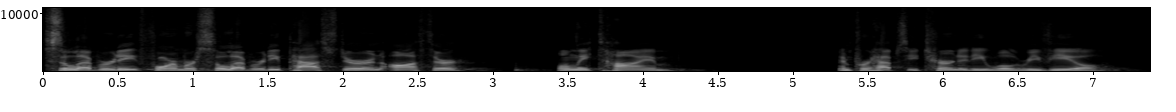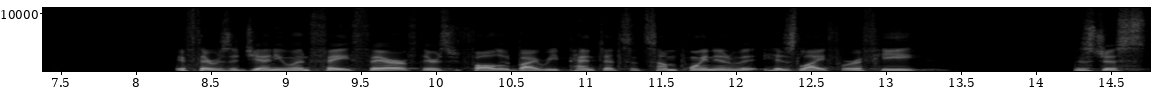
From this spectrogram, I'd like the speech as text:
celebrity, former celebrity pastor and author, only time and perhaps eternity will reveal if there is a genuine faith there, if there's followed by repentance at some point in his life, or if he is just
